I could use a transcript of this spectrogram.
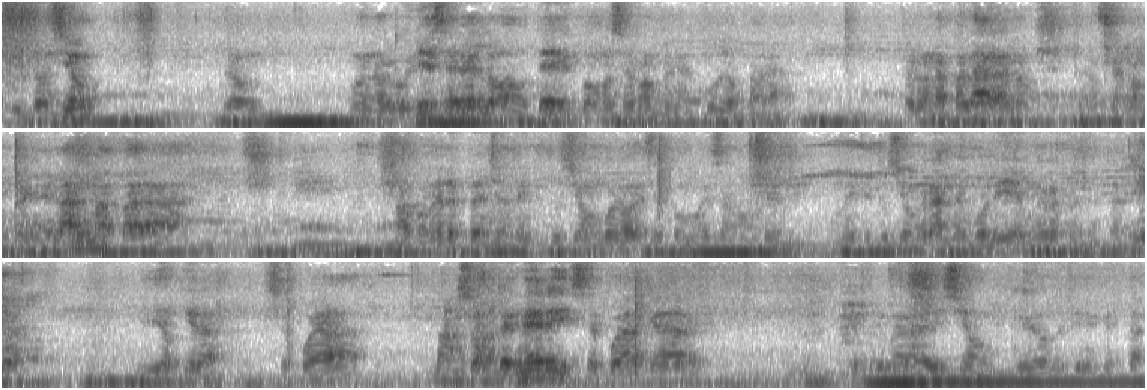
situación, pero me enorgullece verlo a ustedes cómo se rompen el culo para, perdón la palabra, ¿no? Pero se rompen el alma para, para ponerle pecho a esta institución, vuelvo a decir como es San José, una institución grande en Bolivia, muy representativa, y Dios quiera se pueda sostener y se pueda quedar en primera división, que es donde tiene que estar.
